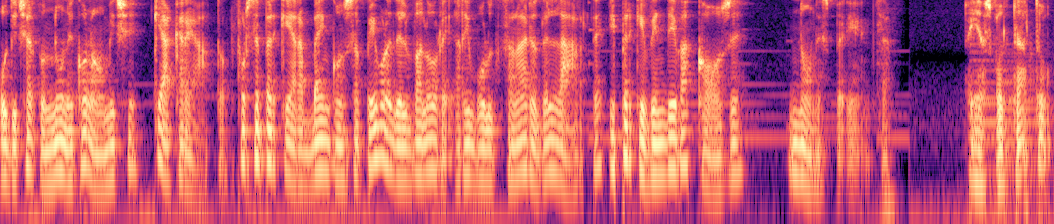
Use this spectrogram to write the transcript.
o di certo non economici che ha creato, forse perché era ben consapevole del valore rivoluzionario dell'arte e perché vendeva cose, non esperienze. Hai ascoltato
